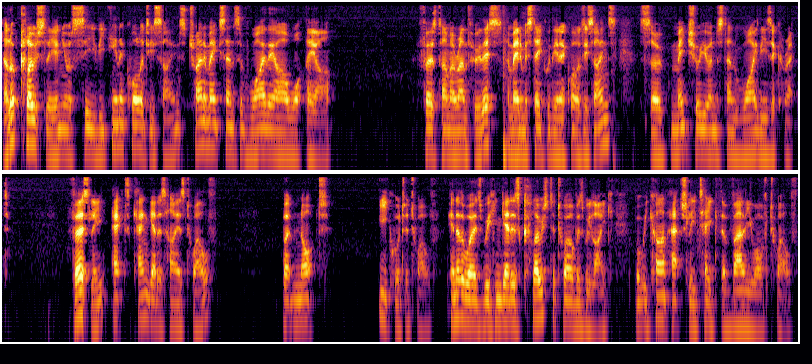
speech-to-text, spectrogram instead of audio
Now look closely and you'll see the inequality signs. Try to make sense of why they are what they are. First time I ran through this, I made a mistake with the inequality signs, so make sure you understand why these are correct. Firstly, x can get as high as 12, but not equal to 12. In other words, we can get as close to 12 as we like, but we can't actually take the value of 12.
